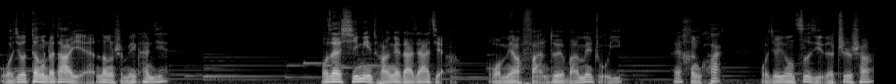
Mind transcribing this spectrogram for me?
我就瞪着大眼，愣是没看见。我在洗米团给大家讲，我们要反对完美主义。哎，很快我就用自己的智商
